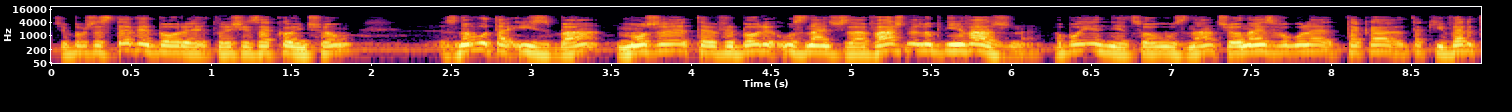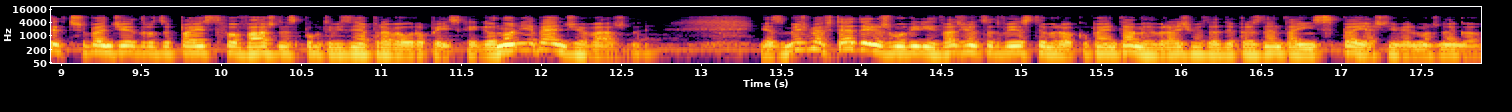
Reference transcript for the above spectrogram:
czy poprzez te wybory, które się zakończą, znowu ta izba może te wybory uznać za ważne lub nieważne. Obojętnie co uzna, czy ona jest w ogóle taka, taki werdykt, czy będzie, drodzy Państwo, ważny z punktu widzenia prawa europejskiego. No nie będzie ważny. Więc myśmy wtedy już mówili w 2020 roku, pamiętamy, wybraliśmy wtedy prezydenta INSPE, jaśnie wielmożnego,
